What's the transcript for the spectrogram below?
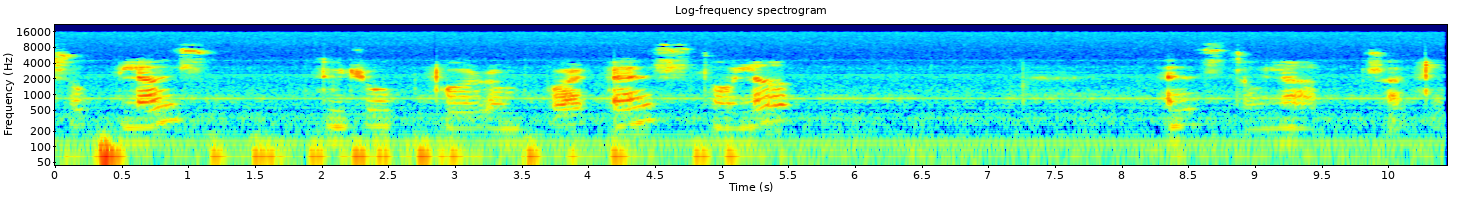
So plus 7 per 4 S tolak S tolak 1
